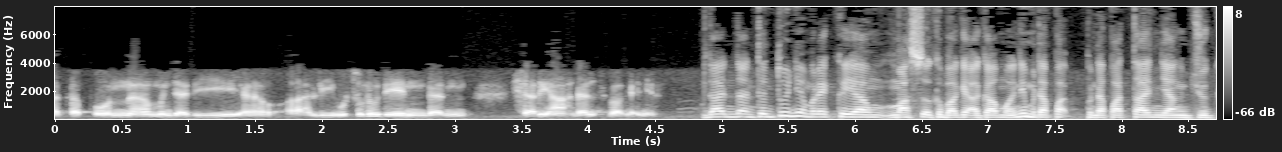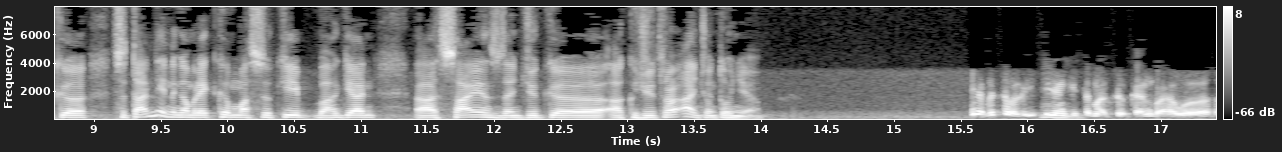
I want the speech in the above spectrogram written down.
ataupun uh, menjadi uh, ahli usuluddin dan syariah dan sebagainya. Dan, dan tentunya mereka yang masuk ke bahagian agama ini mendapat pendapatan yang juga setanding dengan mereka masuki bahagian uh, sains dan juga uh, kejuruteraan contohnya. Ya betul, itu hmm. yang kita maksudkan bahawa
